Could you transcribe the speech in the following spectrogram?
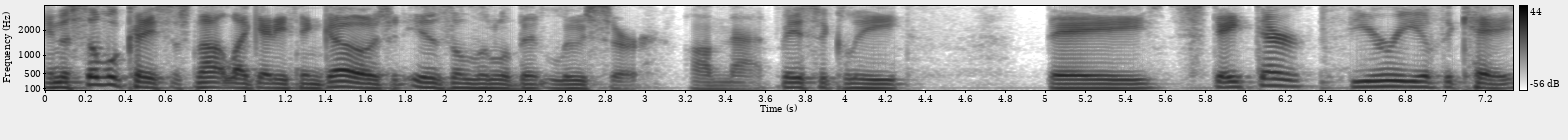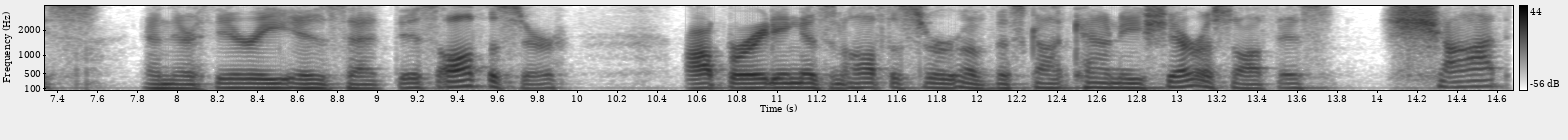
In a civil case, it's not like anything goes, it is a little bit looser on that. Basically, they state their theory of the case, and their theory is that this officer operating as an officer of the Scott County Sheriff's Office, shot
